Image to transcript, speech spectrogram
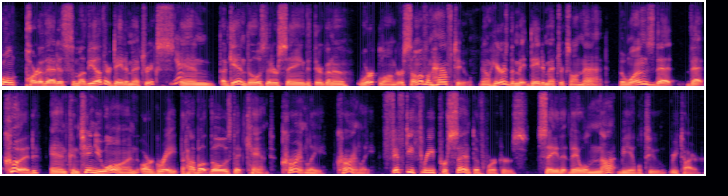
Well, part of that is some of the other data metrics. Yeah. And again, those that are saying that they're going to work longer, some of them have to. Now, here's the data metrics on that. The ones that that could and continue on are great, but how about those that can't? Currently, currently, 53% of workers say that they will not be able to retire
